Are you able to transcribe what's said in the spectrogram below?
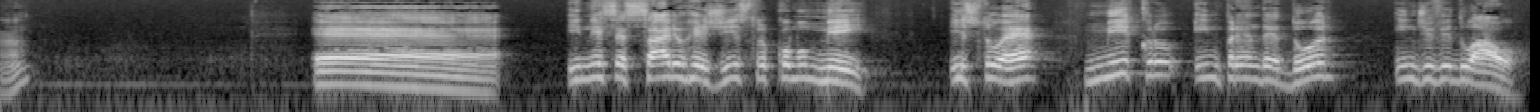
Hã? É... E necessário registro como MEI, isto é, microempreendedor individual.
